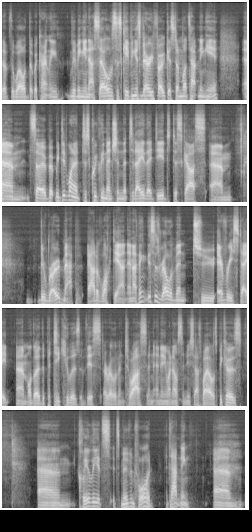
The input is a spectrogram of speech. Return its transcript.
of the world that we're currently living in ourselves is keeping us very focused on what's happening here. Um, so, but we did want to just quickly mention that today they did discuss. Um, the roadmap out of lockdown. And I think this is relevant to every state, um, although the particulars of this are relevant to us and, and anyone else in New South Wales because um, clearly it's it's moving forward. It's happening. Um,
